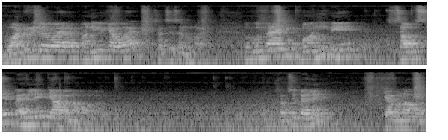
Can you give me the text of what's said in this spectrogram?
वाटर रिजर्वायर है, पानी में क्या हुआ है? सक्सेशन हुआ है। तो बोलता है कि पानी में सबसे पहले क्या बना होगा? सबसे पहले क्या बना होगा?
